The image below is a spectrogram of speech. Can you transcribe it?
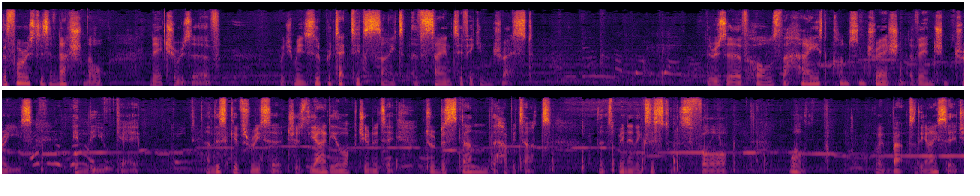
The forest is a national nature reserve, which means it's a protected site of scientific interest. The reserve holds the highest concentration of ancient trees in the UK, and this gives researchers the ideal opportunity to understand the habitat that's been in existence for, well, going back to the Ice Age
